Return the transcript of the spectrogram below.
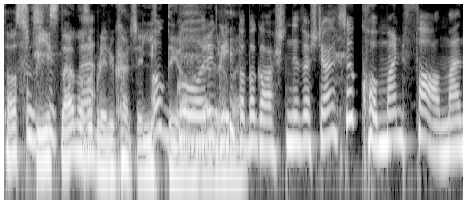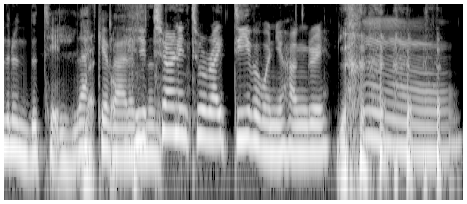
ta og spis den', og så blir du kanskje litt Og går du glipp av bagasjen din første gang, så kommer den faen meg en runde til. Det er ikke verre You turn into a right diva when you're hungry. Mm.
